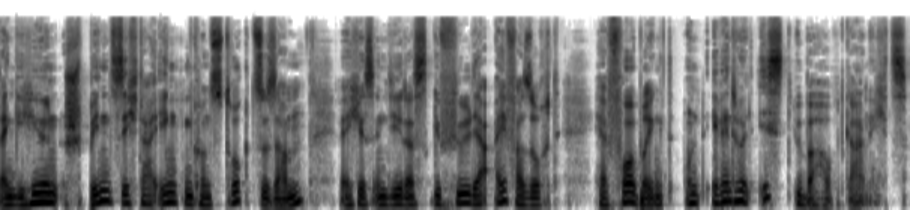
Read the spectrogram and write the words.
Dein Gehirn spinnt sich da irgendein Konstrukt zusammen, welches in dir das Gefühl der Eifersucht hervorbringt und eventuell ist überhaupt gar nichts.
